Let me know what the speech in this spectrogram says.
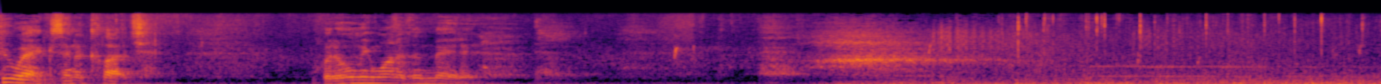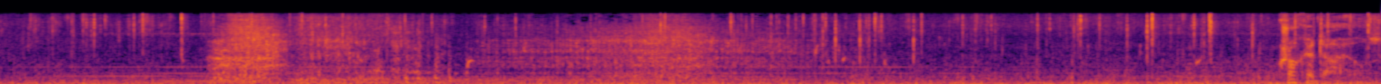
Two eggs in a clutch. But only one of them made it. Crocodiles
